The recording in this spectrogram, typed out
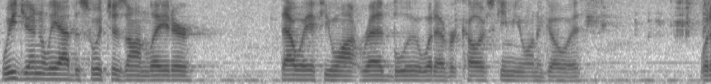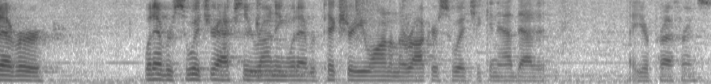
we generally add the switches on later. That way if you want red, blue, whatever color scheme you want to go with, whatever, whatever switch you're actually running, whatever picture you want on the rocker switch, you can add that at, at your preference.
